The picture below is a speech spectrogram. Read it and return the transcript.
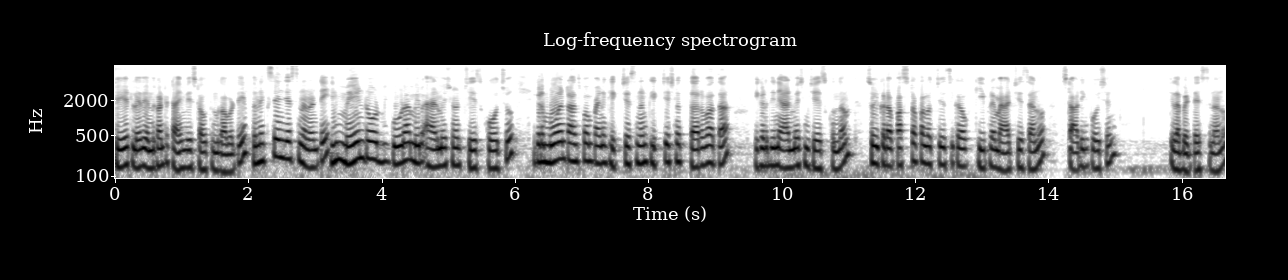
చేయట్లేదు ఎందుకంటే టైం వేస్ట్ అవుతుంది కాబట్టి. సో నెక్స్ట్ ఏం చేస్తున్నానంటే ఈ మెయిన్ రోడ్ కూడా మీరు యానిమేషన్ చేసుకోవచ్చు. ఇక్కడ మూవ్ అండ్ ట్రాన్స్ఫార్మ్ పైన క్లిక్ చేస్తున్నాను. క్లిక్ చేసిన తర్వాత ఇక్కడ దీన్ని యానిమేషన్ చేసుకుందాం. సో ఇక్కడ ఫస్ట్ ఆఫ్ ఆల్ వచ్చేసి ఇక్కడ ఒక కీ ఫ్రేమ్ యాడ్ చేశాను. స్టార్టింగ్ పొజిషన్ ఇలా పెట్టేస్తున్నాను.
